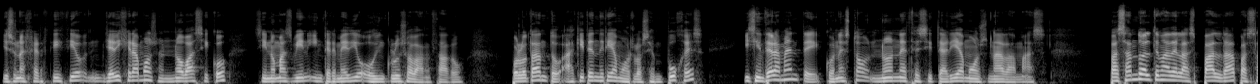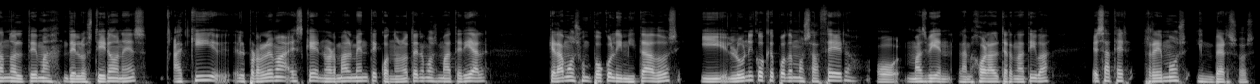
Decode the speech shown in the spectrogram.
y es un ejercicio, ya dijéramos, no básico, sino más bien intermedio o incluso avanzado. Por lo tanto, aquí tendríamos los empujes y sinceramente con esto no necesitaríamos nada más. Pasando al tema de la espalda, pasando al tema de los tirones, aquí el problema es que normalmente cuando no tenemos material quedamos un poco limitados y lo único que podemos hacer, o más bien la mejor alternativa, es hacer remos inversos.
